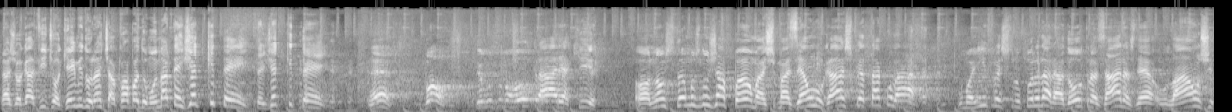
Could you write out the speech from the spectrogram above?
Para jogar videogame durante a Copa do Mundo. Mas tem gente que tem, tem gente que tem. Né? Bom, temos uma outra área aqui Ó, não estamos no Japão, mas, mas é um lugar espetacular. Uma infraestrutura danada. Outras áreas, né? O lounge,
